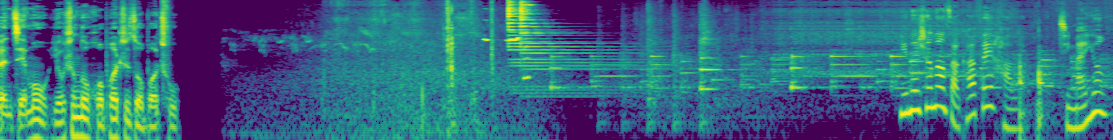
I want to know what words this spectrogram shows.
本节目由生动活泼制作播出。您的生动早咖啡好了，请慢用。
